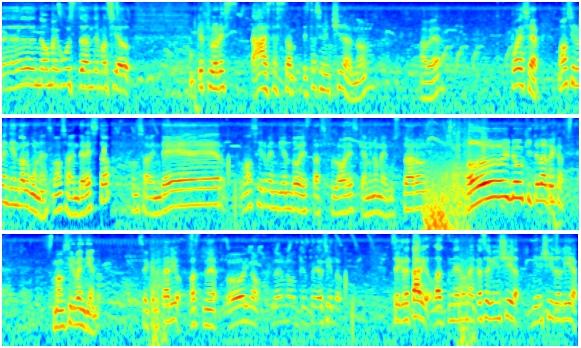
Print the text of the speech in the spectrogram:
eh, no me gustan demasiado. ¿Qué flores? Ah, estas, estas se ven chidas, ¿no? A ver. Puede ser. Vamos a ir vendiendo algunas. Vamos a vender esto. Vamos a vender... Vamos a ir vendiendo estas flores que a mí no me gustaron. ¡Ay, no! Quité la reja. Vamos a ir vendiendo. Secretario, vas a tener... ¡Ay, no! No, no, ¿qué estoy haciendo? Secretario, vas a tener una casa bien chida, bien chido, Lira.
